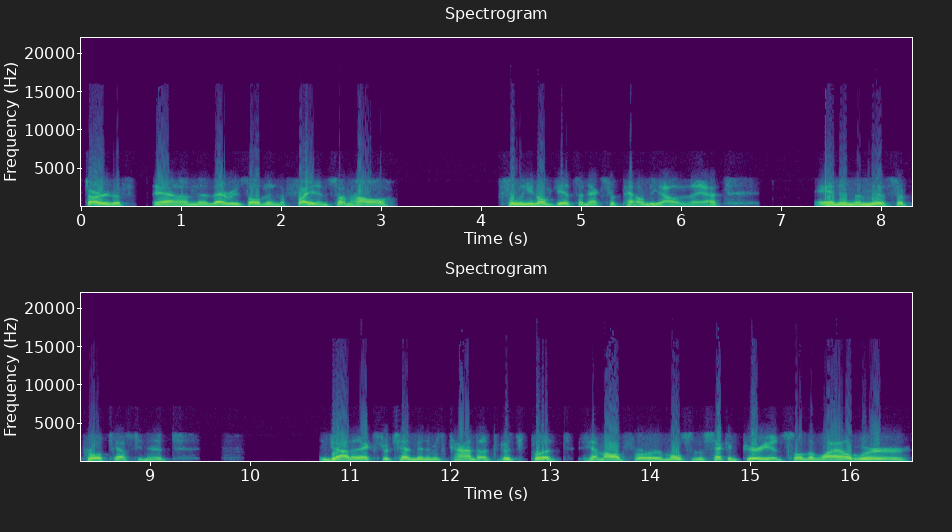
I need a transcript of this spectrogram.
started, a, and that resulted in a fight. And somehow Foligno gets an extra penalty out of that, and in the midst of protesting it, got an extra 10 minute misconduct, which put him out for most of the second period. So the Wild were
